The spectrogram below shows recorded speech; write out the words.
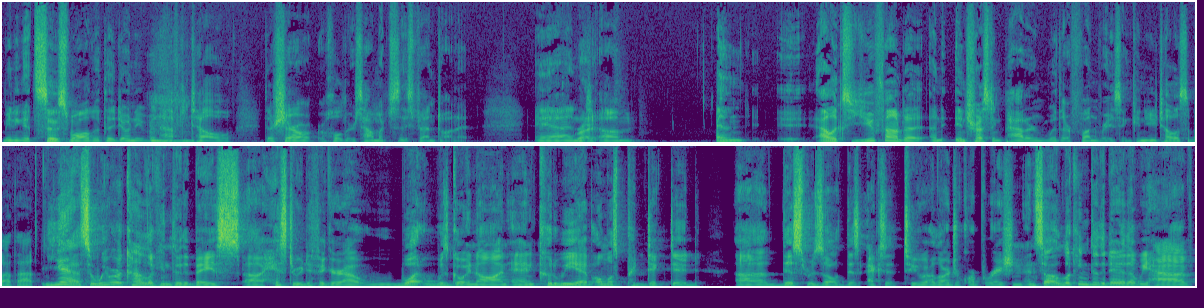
meaning it's so small that they don't even have to tell their shareholders how much they spent on it. And right. And uh, Alex, you found a, an interesting pattern with their fundraising. Can you tell us about that? Yeah, so we were kind of looking through the base uh, history to figure out what was going on and could we have almost predicted uh, this result, this exit to a larger corporation. And so, looking through the data that we have,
